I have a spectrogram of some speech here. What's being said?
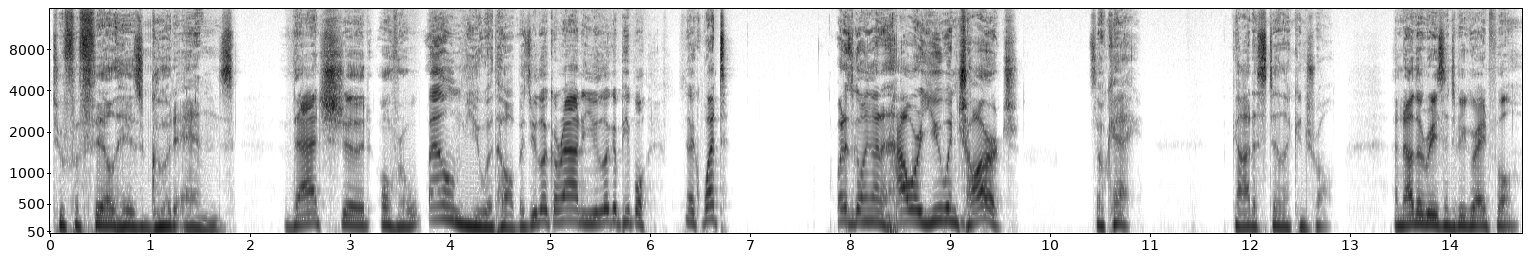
to fulfill his good ends. That should overwhelm you with hope. As you look around and you look at people like, what? What is going on and how are you in charge? It's okay. God is still in control. Another reason to be grateful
